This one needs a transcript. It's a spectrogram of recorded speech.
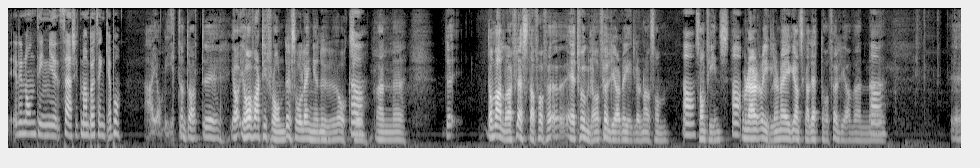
är det någonting särskilt man bör tänka på? Ja, jag vet inte att... Eh, jag, jag har varit ifrån det så länge nu också. Ja. Men eh, det, de allra flesta för- är tvungna att följa reglerna som, Ja, som finns. ja, De reglerna är ganska lätta att följa men Ja. eh,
